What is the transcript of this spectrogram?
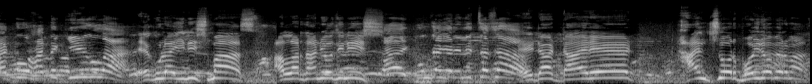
কাকু হাতে কি এগুলা? এগুলা ইলিশ মাছ আল্লাহর দানীয় জিনিস। কোন জায়গার ইলিশ চাচা? এটা ডাইরেক্ট হাঞ্চর ভৈরবের মাছ।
